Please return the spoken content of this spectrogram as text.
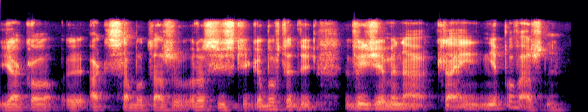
jako y, akt sabotażu rosyjskiego, bo wtedy wyjdziemy na kraj niepoważny.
